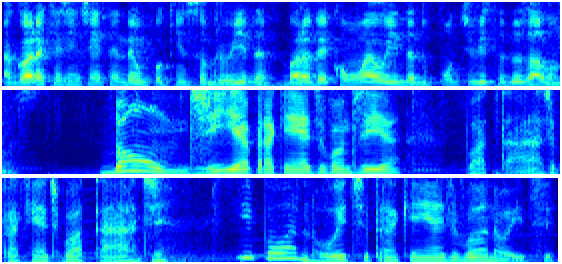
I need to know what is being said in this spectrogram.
Agora que a gente já entendeu um pouquinho sobre o IDA, bora ver como é o IDA do ponto de vista dos alunos. Bom dia para quem é de bom dia, boa tarde para quem é de boa tarde e boa noite para quem é de boa noite.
